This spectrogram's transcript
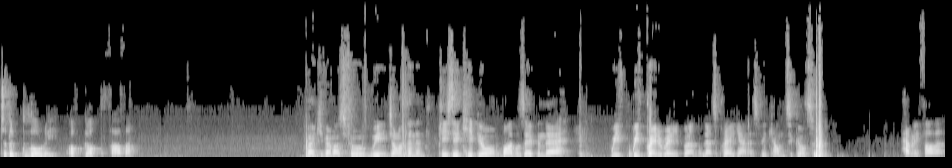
to the glory of God the Father. Thank you very much for reading, Jonathan, and please do keep your Bibles open there. We've, we've prayed already, but let's pray again as we come to God's Word. Heavenly Father,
